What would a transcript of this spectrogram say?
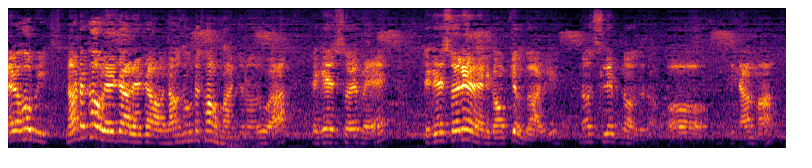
အဲ့တော့ဟုတ်ပြီနောက်တစ်ခေါက်လဲကြလဲကြအောင်နောက်ဆုံးတစ်ခေါက်မှာကျွန်တော်တို့ကတကယ်ဆွဲမယ်တကယ်ဆွဲလိုက်တဲ့ဒီကောင်ပြုတ်သွားပြီနော် slip တော့ဆိုတော့ဩဒီနားမှာရှိနေမယ်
